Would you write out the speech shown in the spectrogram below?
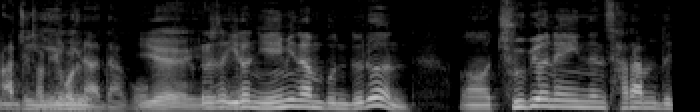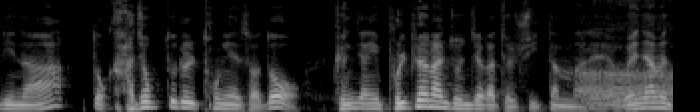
아주 예민하다고. 예, 예. 그래서 이런 예민한 분들은 어, 주변에 있는 사람들이나 또 가족들을 통해서도 굉장히 불편한 존재가 될 수 있단 말이에요. 왜냐하면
